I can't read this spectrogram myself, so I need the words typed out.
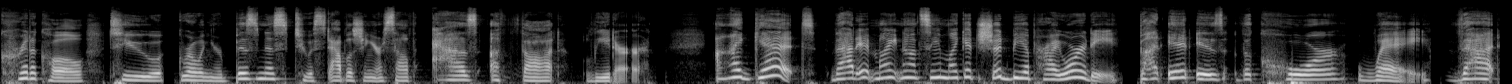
critical to growing your business, to establishing yourself as a thought leader. I get that it might not seem like it should be a priority, but it is the core way that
